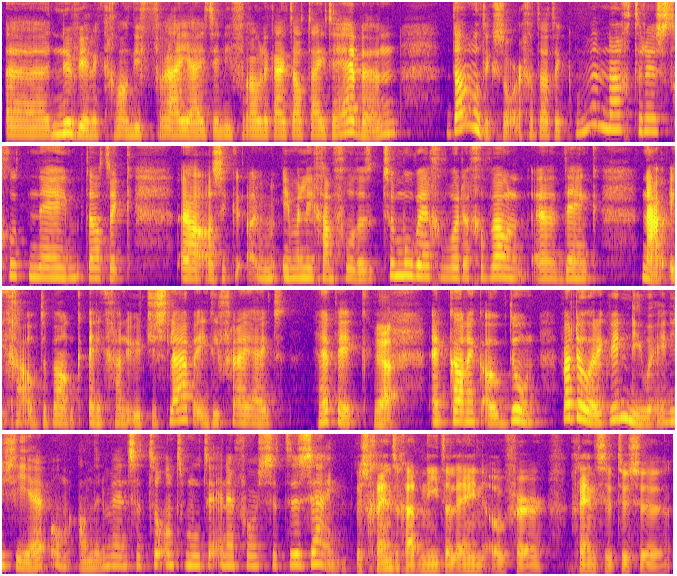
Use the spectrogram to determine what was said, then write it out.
eh, nu wil ik gewoon die vrijheid en die vrolijkheid altijd hebben. Dan moet ik zorgen dat ik mijn nachtrust goed neem. Dat ik, eh, als ik in mijn lichaam voel dat ik te moe ben geworden, gewoon eh, denk: Nou, ik ga op de bank en ik ga een uurtje slapen. Ik- Die vrijheid heb ik Ja, en kan ik ook doen. Waardoor ik weer nieuwe energie heb om andere mensen te ontmoeten en er voor ze te zijn. dus grenzen gaat niet alleen over grenzen tussen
